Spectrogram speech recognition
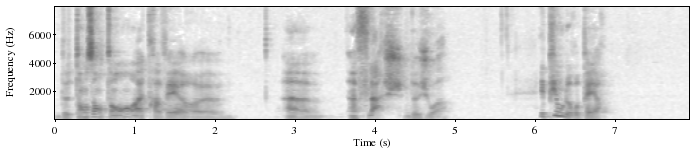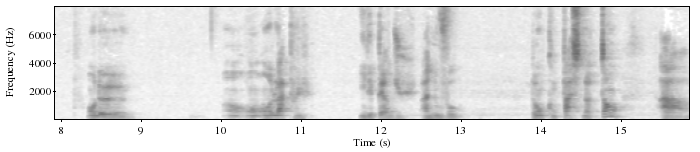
de temps en temps à travers euh, un, un flash de joie. Et puis on le repère on le, on, l'a plus. Il est perdu à nouveau. Donc on passe notre temps à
